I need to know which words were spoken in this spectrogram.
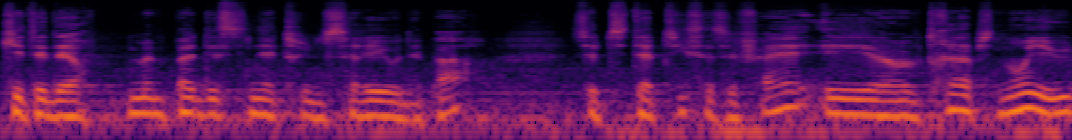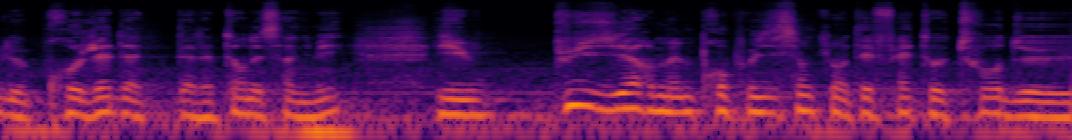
qui étaient d'ailleurs même pas destinés à être une série au départ. C'est petit à petit que ça s'est fait. Et euh, très rapidement, il y a eu le projet d'ad- d'adapter en dessin animé. Il y a eu plusieurs mêmes propositions qui ont été faites autour, de,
